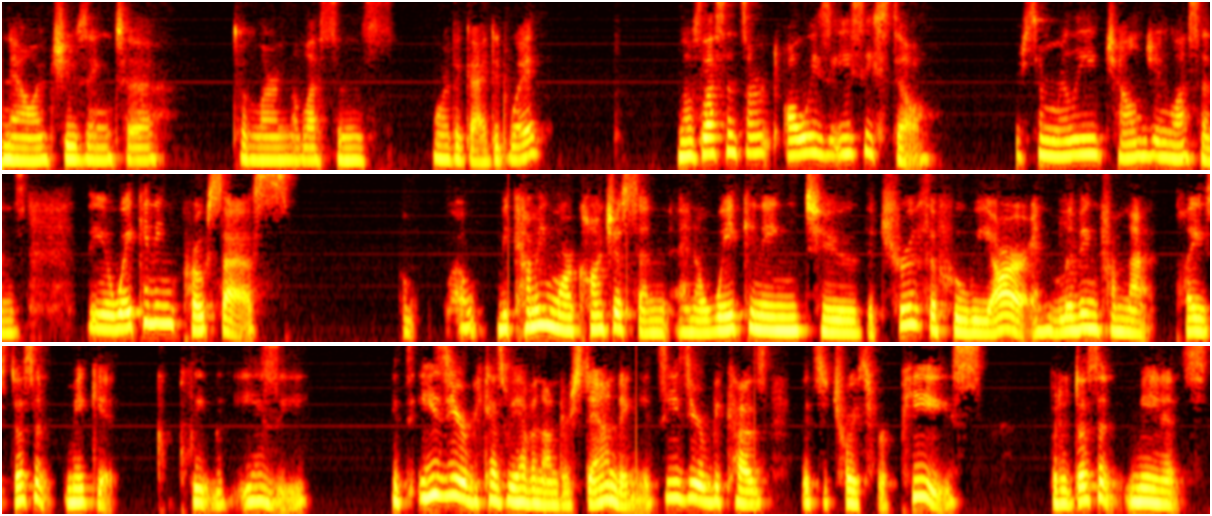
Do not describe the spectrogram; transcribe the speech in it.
now I'm choosing to to learn the lessons more the guided way. And those lessons aren't always easy still. There's some really challenging lessons. The awakening process, Uh, becoming more conscious and, and awakening to the truth of who we are and living from that place doesn't make it completely easy. It's easier because we have an understanding. It's easier because it's a choice for peace, but it doesn't mean it's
